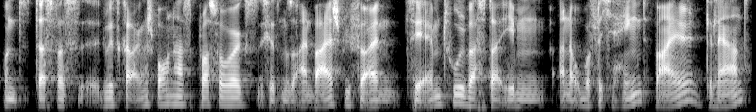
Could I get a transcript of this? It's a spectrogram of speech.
Und das, was du jetzt gerade angesprochen hast, Prosperworks, ist jetzt mal so ein Beispiel für ein CRM-Tool, was da eben an der Oberfläche hängt, weil, gelernt,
